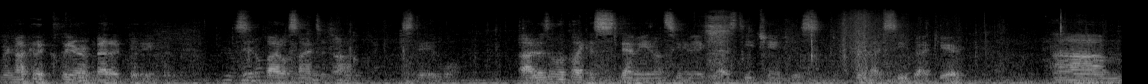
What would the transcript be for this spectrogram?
we're not going to clear him medically. His vital signs are not stable. Uh, it doesn't look like a STEMI. You don't see any big ST changes that I see back here. Um,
